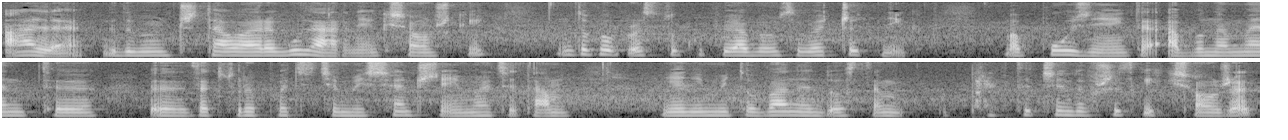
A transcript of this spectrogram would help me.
ale gdybym czytała regularnie książki, no to po prostu kupiłabym sobie czytnik bo później te abonamenty, y, za które płacicie miesięcznie i macie tam nielimitowany dostęp praktycznie do wszystkich książek,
